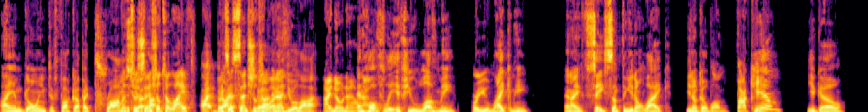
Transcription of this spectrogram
I am going to fuck up. I promise you. it's you. essential to life. I, I, but it's I- essential but to I- life. and I do a lot. I know now. And hopefully, if you love me or you like me, and I say something you don't like, you don't go, well, fuck him. You go,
